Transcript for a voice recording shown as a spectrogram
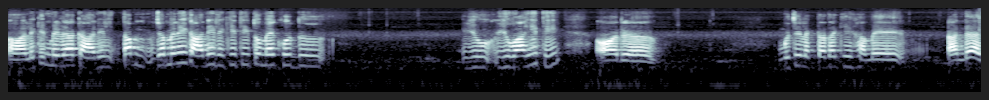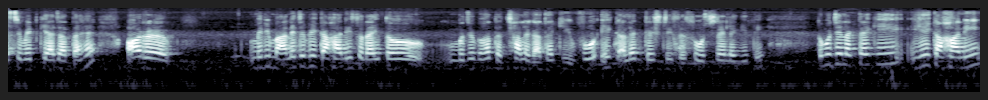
आ, लेकिन मेरा कहानी तब जब मैंने कहानी लिखी थी तो मैं खुद यु, युवा ही थी और मुझे लगता था कि हमें अंडर एस्टिमेट किया जाता है। और मेरी माँ ने जब ये कहानी सुनाई तो मुझे बहुत अच्छा लगा था कि वो एक अलग दृष्टि से सोचने लगी थी। तो मुझे लगता है कि ये कहानी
